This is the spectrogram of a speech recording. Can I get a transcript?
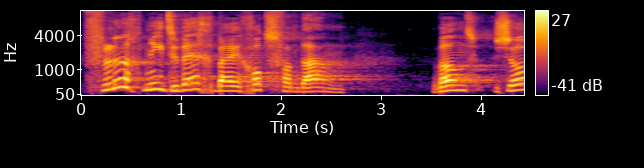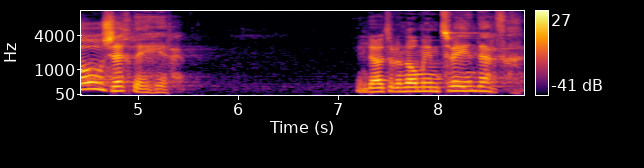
Vlucht niet weg bij God vandaan, want zo zegt de Heer. In Deuteronomium 32.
